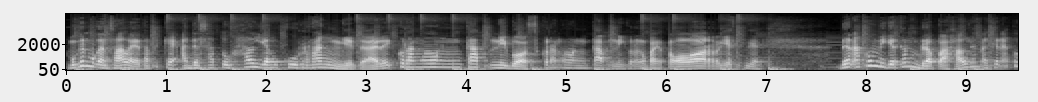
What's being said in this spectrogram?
Mungkin bukan salah ya tapi kayak ada satu hal yang kurang gitu ada kurang lengkap nih bos. Kurang lengkap nih kurang pakai telur gitu ya. Dan aku memikirkan beberapa hal dan akhirnya aku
